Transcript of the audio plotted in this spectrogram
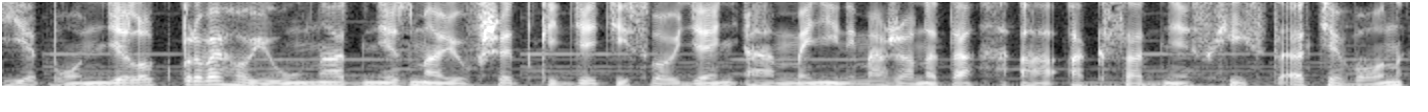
Je pondelok 1. júna, dnes majú všetky deti svoj deň a meniny má Žaneta a ak sa dnes chystáte von,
